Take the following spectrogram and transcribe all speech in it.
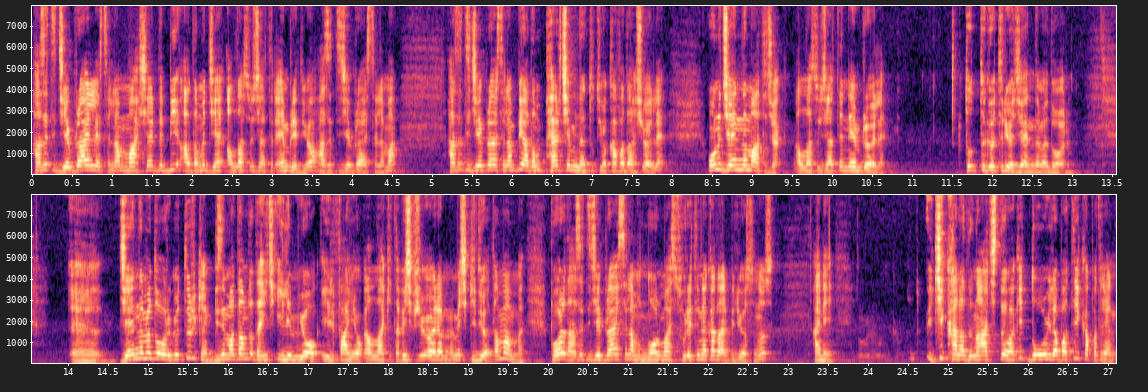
Hazreti Cebrail aleyhisselam mahşerde bir adamı Ce- Allah Sübhanahu emrediyor. Hazreti Cebrail aleyhisselama. Hazreti Cebrail aleyhisselam bir adamı perçeminden tutuyor kafadan şöyle. Onu cehenneme atacak. Allah Sübhanehu'nun emri öyle. Tuttu götürüyor cehenneme doğru. Ee, cehenneme doğru götürürken bizim adamda da hiç ilim yok, irfan yok, Allah kitap hiçbir şey öğrenmemiş gidiyor tamam mı? Bu arada Hz. Cebrail Aleyhisselam'ın normal suretine kadar biliyorsunuz. Hani iki kanadını açtığı vakit doğuyla batıyı kapatır. Yani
